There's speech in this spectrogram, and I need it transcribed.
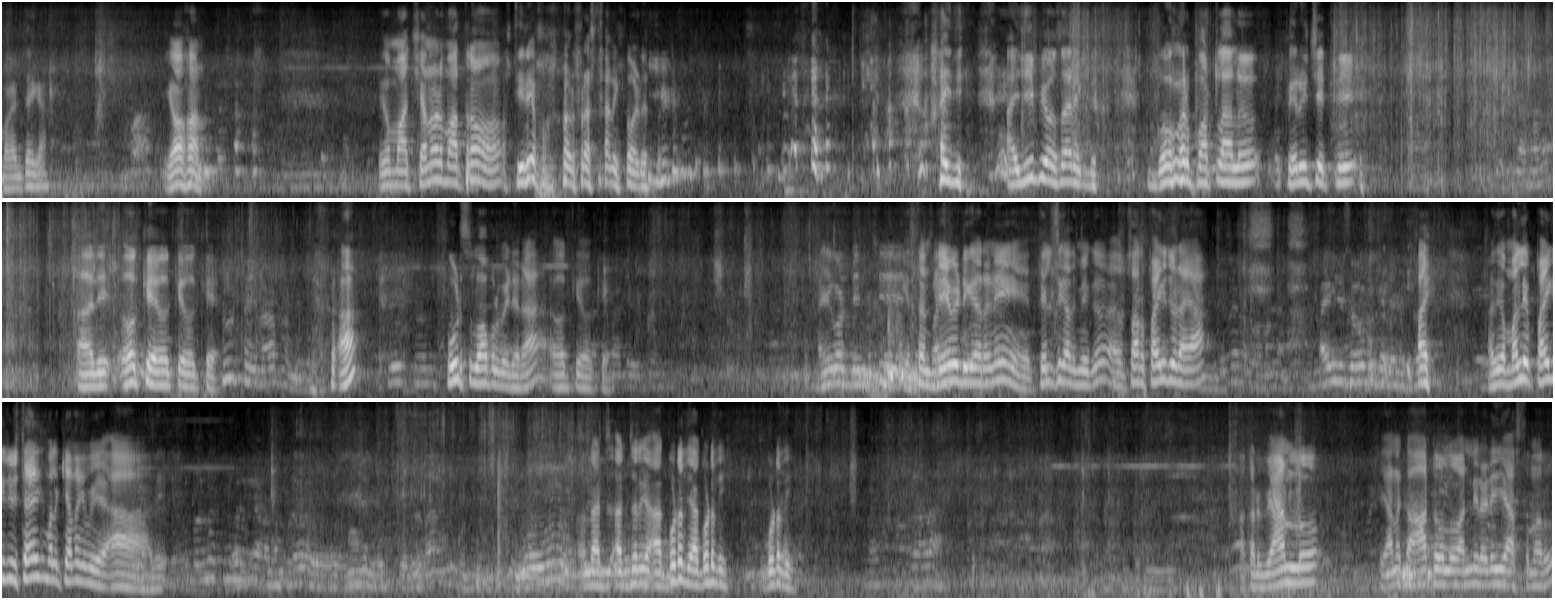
మరి అంతేగా. యోహాన్. ఇక మా చిన్నోడు మాత్రం తినే పోన్నాడు ప్రస్తుతానికి వాడు. అది అది చెప్పి ఒకసారి గోంగూర పొట్లాలు పెరుగు చట్నీ. అది ఓకే ఓకే ఓకే? ఫుడ్స్ లోపల పెట్టారా? Okay okay. అవి కూడా దించి ఇతను డేవిడ్ గారని తెలుసు కదా మీకు. ఒకసారి పైకి చూడాయా? అది మళ్ళీ పైకి చూస్తే మళ్ళీ కిందకి అది అది జరిగి ఆ గుడ్డది ఆ గుడ్డది గుడ్డది. అక్కడ వ్యాన్లో వెనక ఆటోలో అన్నీ రెడీ చేస్తున్నారు.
